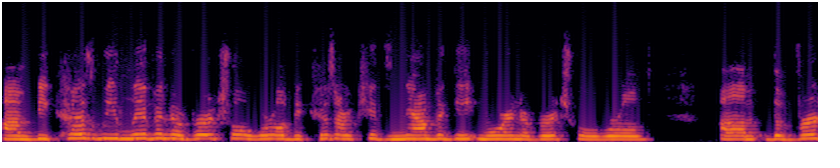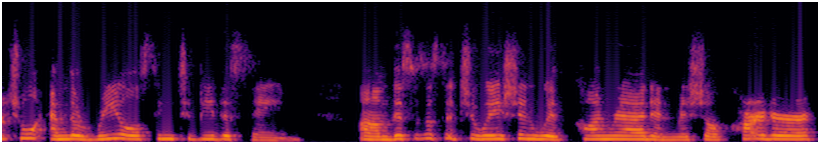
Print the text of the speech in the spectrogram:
Um, because we live in a virtual world, because our kids navigate more in a virtual world, um, the virtual and the real seem to be the same. Um, this is a situation with Conrad and Michelle Carter,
